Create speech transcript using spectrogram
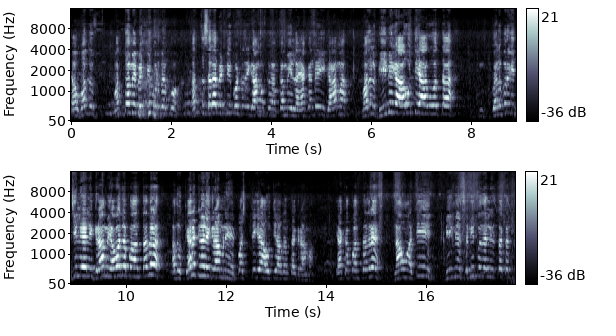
ತಾವು ಬಂದು ಮತ್ತೊಮ್ಮೆ ಭೇಟಿ ಕೊಡಬೇಕು. ಹತ್ತು ಸಲ ಭೇಟಿ ಕೊಟ್ಟರೆ ಈ ಗ್ರಾಮ ಕಮ್ಮಿ ಇಲ್ಲ. ಯಾಕಂದ್ರೆ ಈ ಗ್ರಾಮ ಮೊದಲು ಭೀಮಿಗೆ ಆಹುತಿ ಆಗುವಂತ ಕಲಬುರಗಿ ಜಿಲ್ಲೆಯಲ್ಲಿ ಗ್ರಾಮ ಯಾವ್ದಪ್ಪ ಅಂತಂದ್ರೆ ಅದು ಕೆರಕನಹಳ್ಳಿ ಗ್ರಾಮನೇ, ಫಸ್ಟಿಗೆ ಆಹುತಿ ಆದಂಥ ಗ್ರಾಮ. ಯಾಕಪ್ಪ ಅಂತಂದ್ರೆ ನಾವು ಅತಿ ಭೀಮಿಯ ಸಮೀಪದಲ್ಲಿ ಇರ್ತಕ್ಕಂಥ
